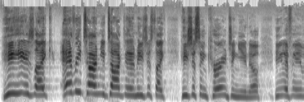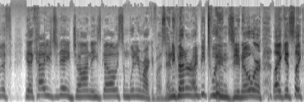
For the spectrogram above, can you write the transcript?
He is like every time you talk to him, he's just like he's just encouraging you. you know, if, if, if like, "How are you today, John?" And he's got always some witty remark. If I was any better, I'd be twins. You know, or like it's like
